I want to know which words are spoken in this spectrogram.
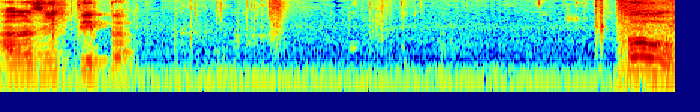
Z nich pipy. Boom!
